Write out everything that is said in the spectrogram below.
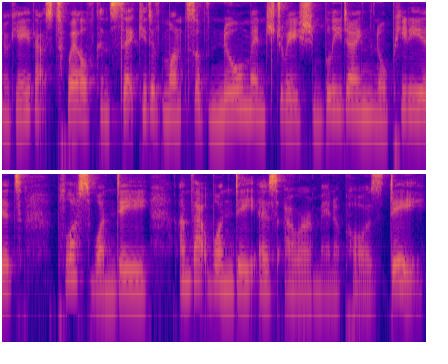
Okay, that's 12 consecutive months of no menstruation, bleeding, no period, plus one day, and that one day is our menopause day.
